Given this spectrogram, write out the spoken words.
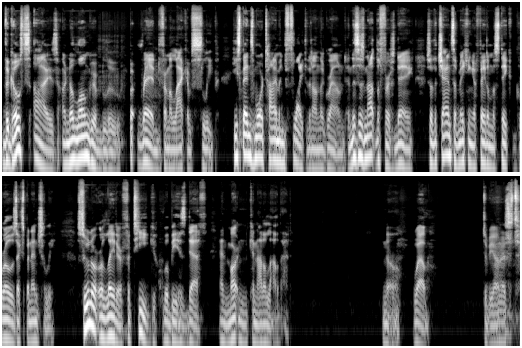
The ghost's eyes are no longer blue, but red from a lack of sleep. He spends more time in flight than on the ground, and this is not the first day, so the chance of making a fatal mistake grows exponentially. Sooner or later, fatigue will be his death, and Martin cannot allow that. No, well, to be honest.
